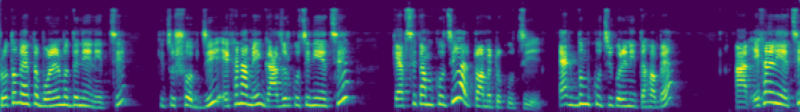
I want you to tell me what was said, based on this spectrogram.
প্রথমে একটা বোলের মধ্যে নিয়ে নিচ্ছি কিছু সবজি। এখানে আমি গাজর কুচি নিয়েছি, ক্যাপসিকাম কুচি আর টমেটো কুচি। একদম কুচি করে নিতে হবে। আর এখানে নিয়েছি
